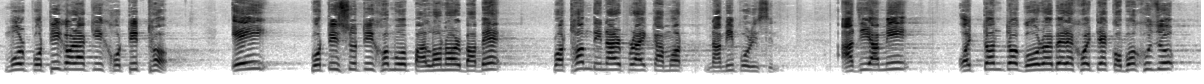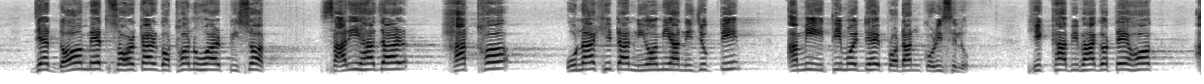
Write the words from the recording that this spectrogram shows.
মোৰ প্ৰতিগৰাকী সতীৰ্থ এই প্ৰতিশ্ৰুতিসমূহ পালনৰ বাবে প্ৰথম দিনাৰ পৰাই কামত নামি পৰিছিল। আজি আমি অত্যন্ত গৌৰৱেৰে সৈতে ক'ব খোজোঁ যে দহ মে'ত চৰকাৰ গঠন হোৱাৰ পিছত চাৰি হাজাৰ সাতশ ঊনাশীটা নিয়মীয়া নিযুক্তি আমি ইতিমধ্যে প্ৰদান কৰিছিলোঁ। শিক্ষা বিভাগতে হওক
